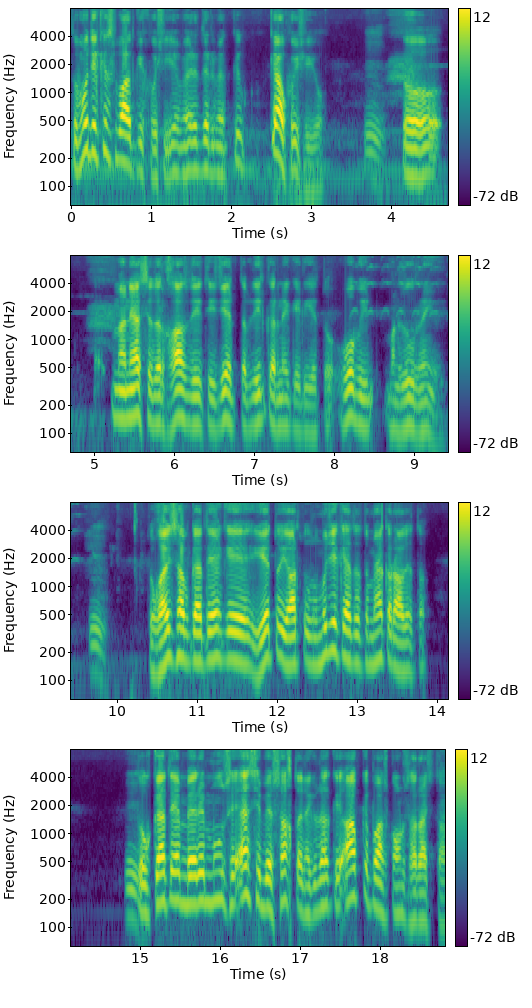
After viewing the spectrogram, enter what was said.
تو مجھے کس بات کی خوشی ہے؟ میرے دل میں کیا خوشی ہو؟ تو میں نے ایسے درخواست دی تھی جیل تبدیل کرنے کے لیے تو وہ بھی منظور نہیں ہوئی۔ تو غازی صاحب کہتے ہیں کہ یہ تو یار تو مجھے کہتا تو میں کرا دیتا۔ تو کہتے ہیں میرے منہ سے ایسے بے سخت نکلا کہ آپ کے پاس کون سا رج تھا۔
